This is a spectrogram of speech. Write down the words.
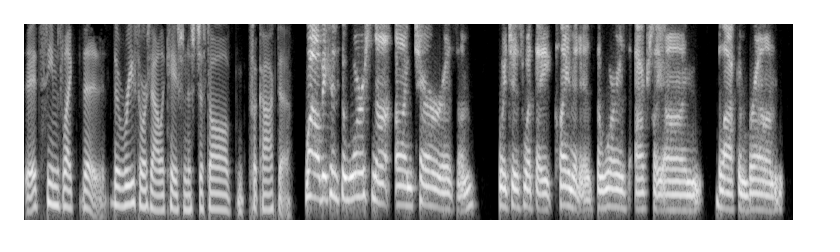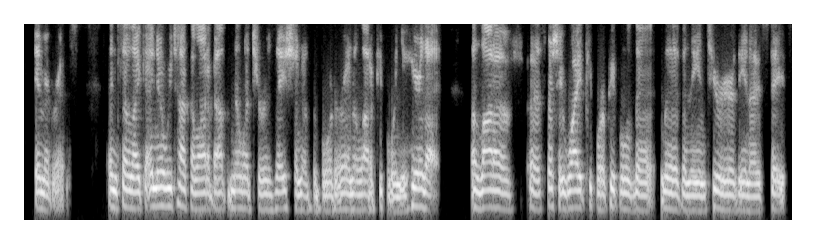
It seems like the the resource allocation is just all fakakta. Well, because the war's not on terrorism, which is what they claim it is. The war is actually on black and brown immigrants. And so, like, I know we talk a lot about militarization of the border, and a lot of people, when you hear that, a lot of, especially white people or people that live in the interior of the United States,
